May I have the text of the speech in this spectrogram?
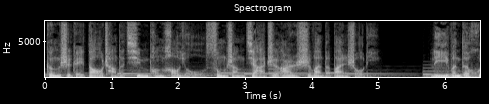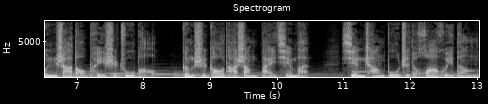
更是给到场的亲朋好友送上价值二十万的伴手礼。李玟的婚纱到配饰珠宝，更是高达上百千万。现场布置的花卉等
